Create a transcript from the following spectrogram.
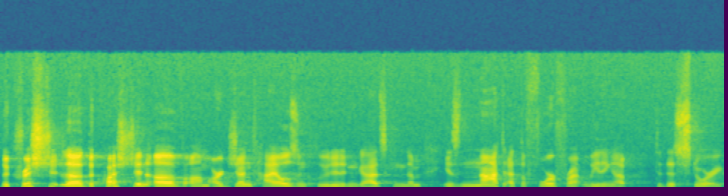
The, Christian, the, question of um, are Gentiles included in God's kingdom is not at the forefront leading up to this story.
